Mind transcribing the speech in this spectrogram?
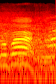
Novak!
